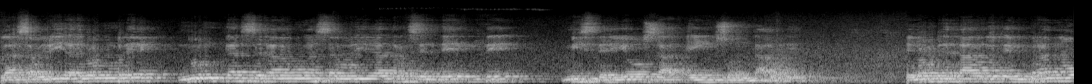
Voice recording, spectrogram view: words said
La sabiduría del hombre nunca será una sabiduría trascendente, misteriosa e insondable. El hombre tarde o temprano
